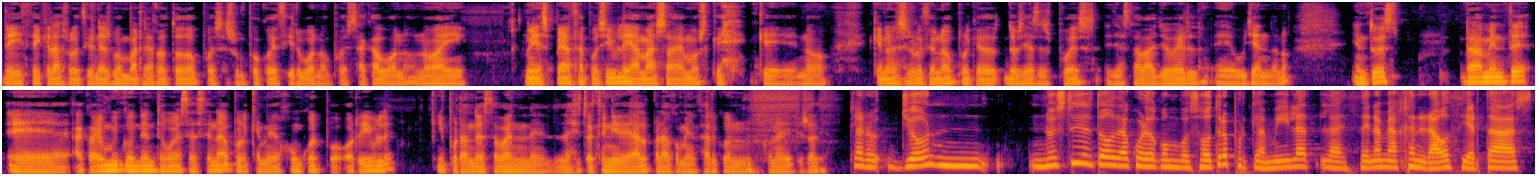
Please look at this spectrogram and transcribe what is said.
te dice que la solución es bombardearlo todo, pues es un poco decir, bueno, pues se acabó, ¿no? No hay, no hay esperanza posible y además sabemos que, que, no, que no se solucionó porque dos días después ya estaba Joel eh, huyendo, ¿no? Entonces, realmente eh, acabé muy contento con esta escena porque me dejó un cuerpo horrible y por tanto estaba en la situación ideal para comenzar con, el episodio. Claro, yo no estoy del todo de acuerdo con vosotros porque a mí la, escena me ha generado ciertas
